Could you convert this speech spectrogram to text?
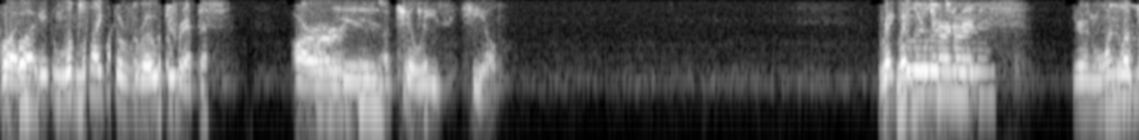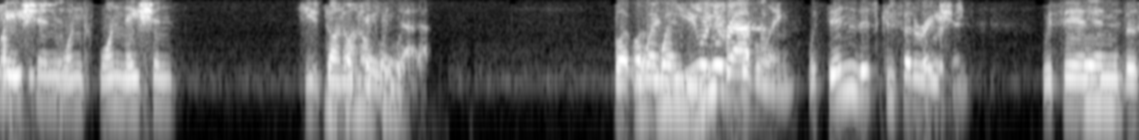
But, but it, it looks like the road trips are his Achilles heel. Regular, Regular tournaments, tournaments, you're in one, one location, location, one one nation. He's done, done okay, okay, with that. that. But, but when, when you are traveling within this confederation, within the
